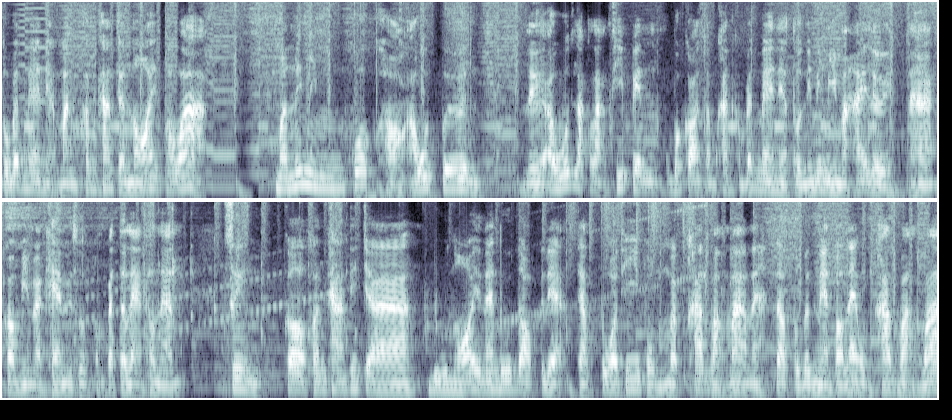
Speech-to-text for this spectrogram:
ตัวแบทแมนเนี่ยมันค่อนข้างจะน้อย เพราะว่ามันไม่มีพวกของอาวุธปืน หรืออาวุธหลักๆ ที่เป็นอุปกรณ์สำคัญของแบทแมนเนี่ยตัวนี้ไม่มีมาให้เลยนะฮะก็มีมาแค่ในส่วนของแบตเตอร์แรงเท่านั้น ซึ่งก็ค่อนข้างที่จะดูน้อยนะดูดรอปไปเลยจากตัวที่ผมแบบคาดหวังมากนะจากตัวแบทแมนตอนแรกผมคาดหวังว่า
